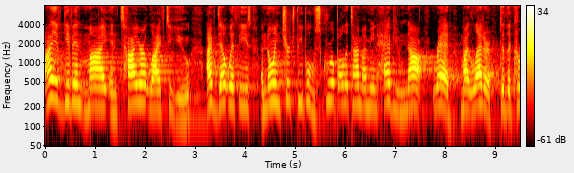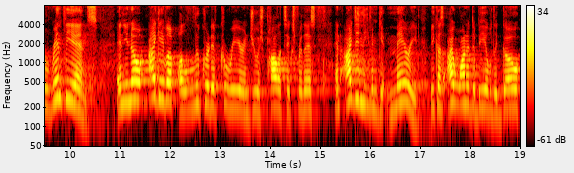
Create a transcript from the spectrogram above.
I have given my entire life to you. I've dealt with these annoying church people who screw up all the time. I mean, have you not read my letter to the Corinthians? And you know, I gave up a lucrative career in Jewish politics for this, and I didn't even get married because I wanted to be able to go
